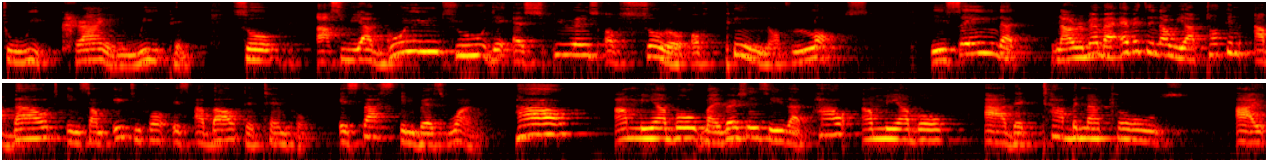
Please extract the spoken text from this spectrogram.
to weep, crying, weeping. So as we are going through the experience of sorrow, of pain, of loss, he's saying that now remember everything that we are talking about in Psalm 84 is about the temple. It starts in verse 1. How amiable, my version says that, how amiable are the tabernacles, are,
